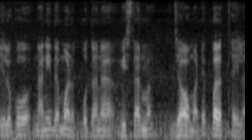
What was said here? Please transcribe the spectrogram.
એ લોકો નાની દમણ પોતાના વિસ્તારમાં જવા માટે પરત થયેલા છે.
